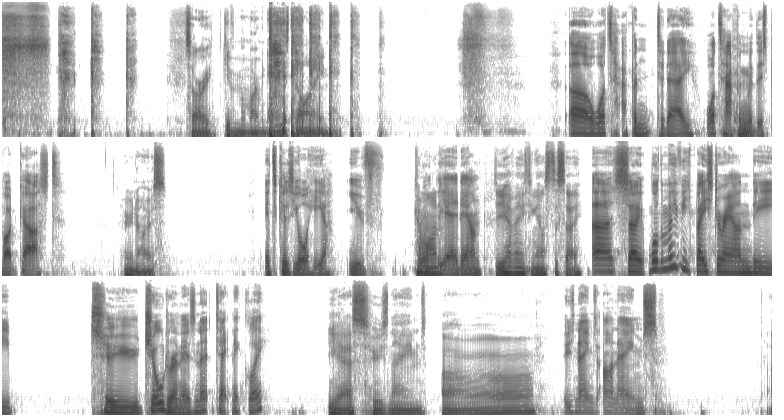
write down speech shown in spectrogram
Sorry, give him a moment. He's dying. Oh, what's happened today? What's happened with this podcast? Who knows? It's because you're here. You've Come brought on. the air down. Do you have anything else to say? Uh, so well, the movie's based around the two children, isn't it? Technically, Yes. Whose names are? whose names are names.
